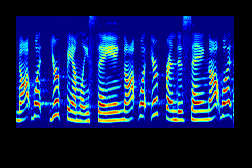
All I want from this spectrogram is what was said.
not what your family's saying, not what your friend is saying, not what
